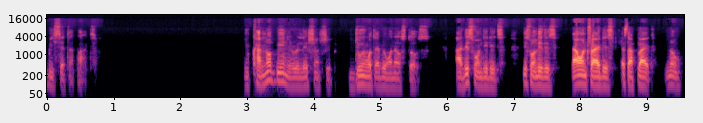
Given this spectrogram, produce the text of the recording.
Be set apart. You cannot be in a relationship doing what everyone else does. Ah, this one did it. This one did this. That one tried this. Let's apply it. No.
